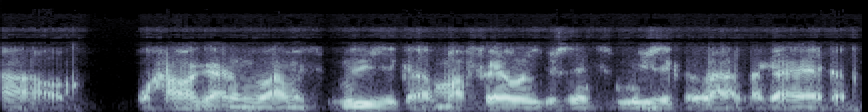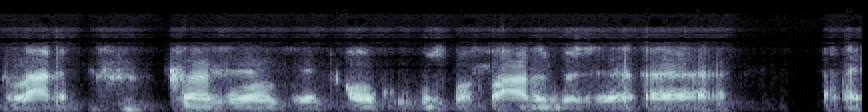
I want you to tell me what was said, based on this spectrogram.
um, well, how I got involved with music, uh, my family was into music a lot. Like I had a lot of cousins and uncles. My father was a, a,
